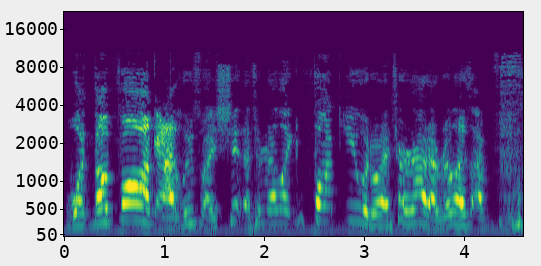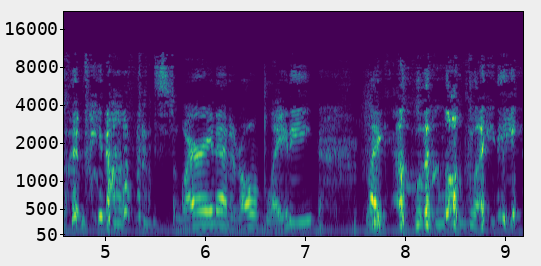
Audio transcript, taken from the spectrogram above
"What the fuck?" And I lose my shit. And I turn around like, "Fuck you!" And when I turn around, I realize I'm flipping off and swearing at an old lady, like a little old lady,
